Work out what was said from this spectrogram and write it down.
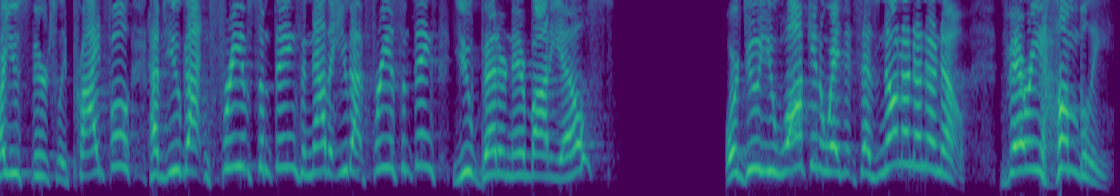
Are you spiritually prideful? Have you gotten free of some things? And now that you got free of some things, you better than everybody else? Or do you walk in a way that says, no, no, no, no, no, very humbly,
